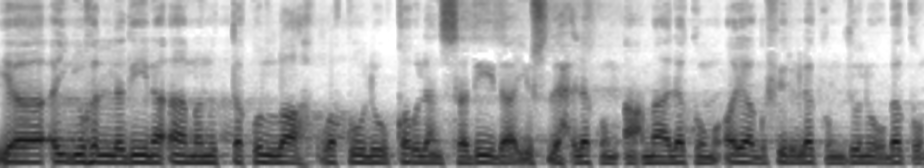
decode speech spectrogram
يا أيها الذين آمنوا اتقوا الله وقولوا قولا سديدا يصلح لكم أعمالكم ويغفر لكم ذنوبكم.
